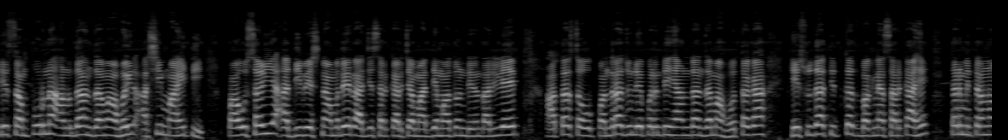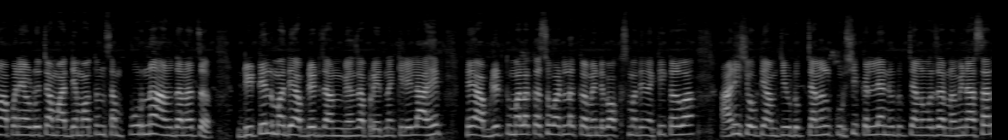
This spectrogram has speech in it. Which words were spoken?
हे संपूर्ण अनुदान जमा होईल अशी माहिती पावसाळी अधिवेशनामध्ये राज्य सरकारच्या माध्यमातून देण्यात आलेली आहे. आता चौ पंधरा जुलैपर्यंत हे अनुदान जमा होतं का हे सुद्धा तितकंच बघण्यासारखं आहे. तर मित्रांनो आपण एवढ्याच्या माध्यमातून संपूर्ण अनुदानाचं डिटेलमध्ये अपडेट जाणून घेण्याचा प्रयत्न केलेला आहे. हे अपडेट तुम्हाला कसं वाटलं कमेंट बॉक्समध्ये नक्की कळवा. आणि शेवटी आमचे यूट्यूब चॅनल कृषी कल्याण यूट्यूब चॅनलवर जर नवीन असाल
